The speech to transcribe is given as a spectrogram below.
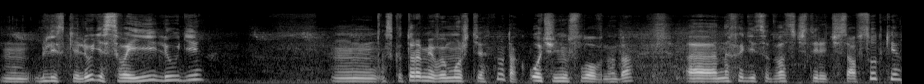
близкие люди, свои люди, с которыми вы можете, ну так, очень условно, да, э, находиться 24 часа в сутки.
